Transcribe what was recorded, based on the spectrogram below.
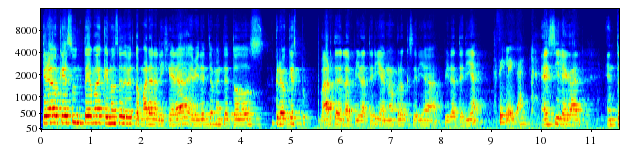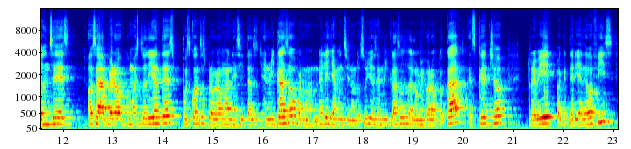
creo que es un tema que no se debe tomar a la ligera. Evidentemente todos creo que es parte de la piratería, ¿no? Creo que sería piratería. Es ilegal. Es ilegal. Entonces, o sea, pero como estudiantes, pues cuántos programas necesitas. En mi caso, bueno, Nelly ya mencionó los suyos. En mi caso, a lo mejor AutoCAD, SketchUp, Revit, paquetería de Office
